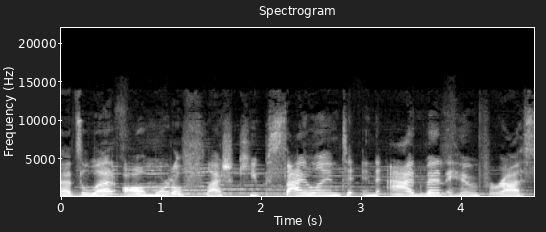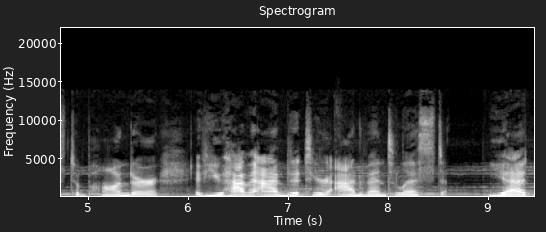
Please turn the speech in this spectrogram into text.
That's Let All Mortal Flesh Keep Silent, an Advent hymn for us to ponder. If you haven't added it to your Advent list, yet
